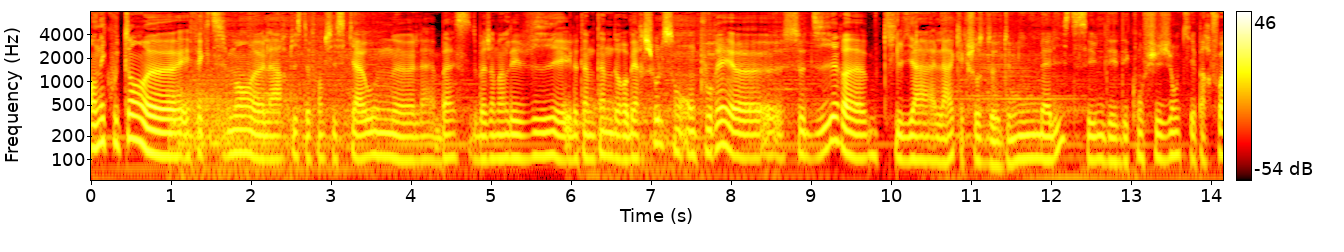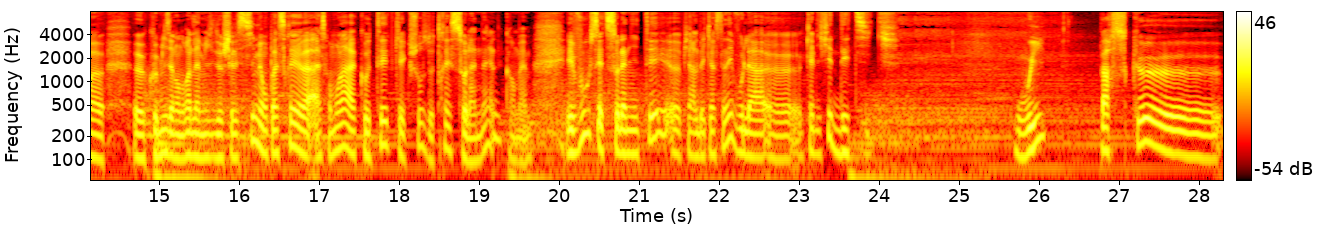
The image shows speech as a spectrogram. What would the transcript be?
En écoutant euh, effectivement euh, la harpiste Francisca Hoon, euh, la basse de Benjamin Levy et le tam-tam de Robert Schulz, on, pourrait se dire qu'il y a là quelque chose de, minimaliste. C'est une des, confusions qui est parfois commise à l'endroit de la musique de Chelsea, mais on passerait à ce moment-là à côté de quelque chose de très solennel quand même. Et vous, cette solennité, Pierre Albert vous la qualifiez d'éthique? Oui, parce que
